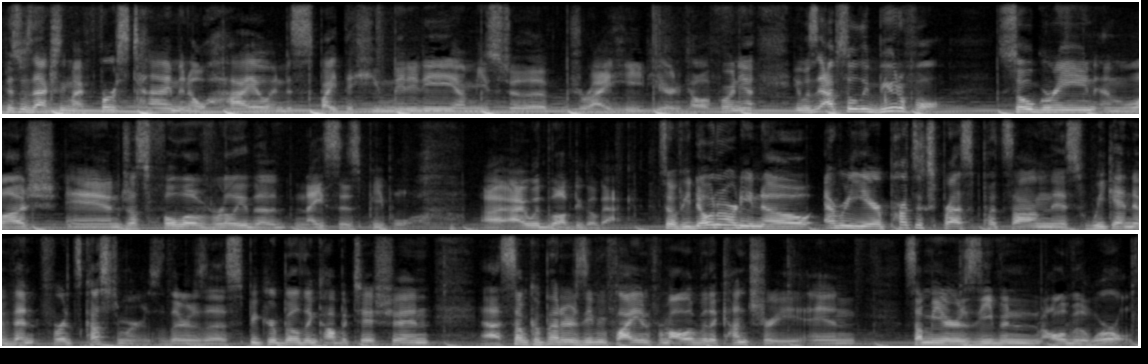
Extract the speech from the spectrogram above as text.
This was actually my first time in Ohio, and despite the humidity, I'm used to the dry heat here in California, it was absolutely beautiful. So green and lush and just full of really the nicest people. I, I would love to go back. So if you don't already know, every year Parts Express puts on this weekend event for its customers. There's a speaker building competition. Uh, some competitors even fly in from all over the country and some years even all over the world.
